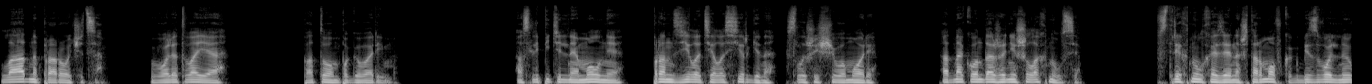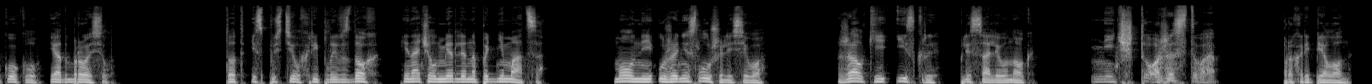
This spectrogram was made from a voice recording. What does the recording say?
«Ладно, пророчица, воля твоя. Потом поговорим». Ослепительная молния пронзила тело Сиргина, слышащего море. Однако он даже не шелохнулся. Встряхнул хозяина штормов, как безвольную куклу, и отбросил. Тот испустил хриплый вздох и начал медленно подниматься. Молнии уже не слушались его. Жалкие искры плясали у ног. «Ничтожество!» – прохрипел он.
